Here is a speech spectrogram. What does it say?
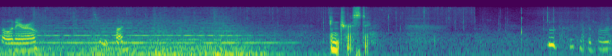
bow and arrow. It's really fun. Interesting. Ooh, look at the bird.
